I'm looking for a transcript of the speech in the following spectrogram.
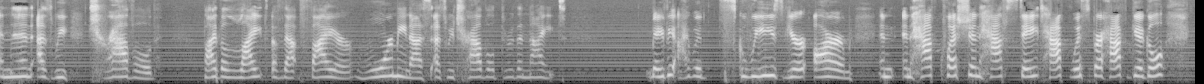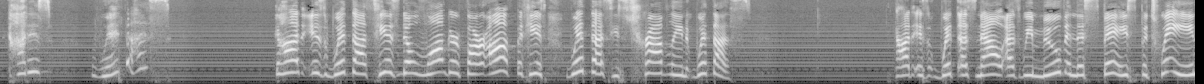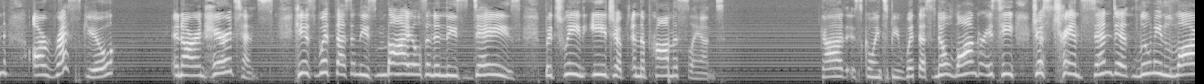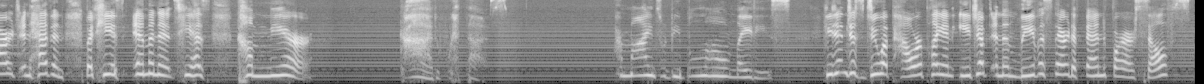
And then as we traveled by the light of that fire, warming us as we traveled through the night, maybe I would squeeze your arm and, and half question, half state, half whisper, half giggle. God is with us. God is with us. He is no longer far off, but He is with us. He's traveling with us. God is with us now as we move in this space between our rescue and our inheritance. He is with us in these miles and in these days between Egypt and the promised land. God is going to be with us. No longer is He just transcendent, looming large in heaven, but He is immanent. He has come near. God with us. Our minds would be blown, ladies. He didn't just do a power play in Egypt and then leave us there to fend for ourselves.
